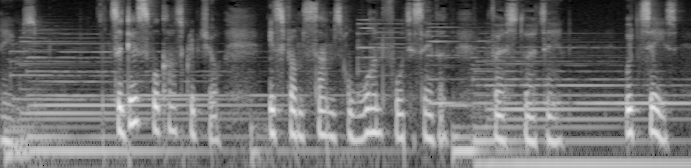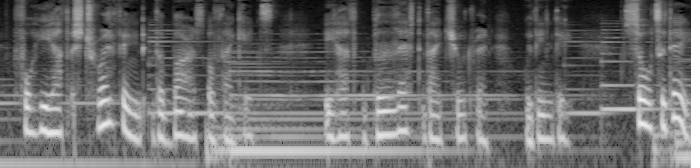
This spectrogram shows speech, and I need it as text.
names. Today's focal scripture is from Psalms 147, verse 13, which says, For he hath strengthened the bars of thy gates, he hath blessed thy children within thee. So today,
